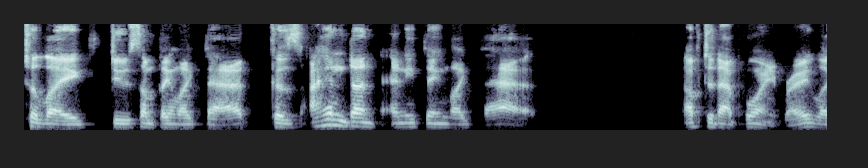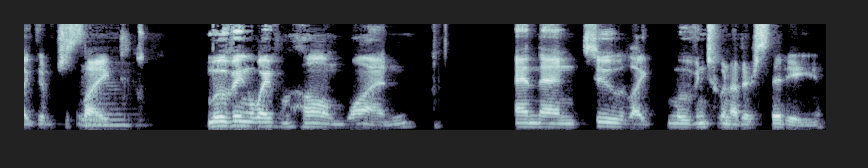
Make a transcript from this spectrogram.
to like do something like that because I hadn't done anything like that up to that point, right? Like of just like Mm. moving away from home, one, and then two, like moving to another city.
